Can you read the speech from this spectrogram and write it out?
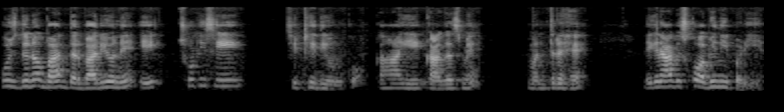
कुछ दिनों बाद दरबारियों ने एक छोटी सी चिट्ठी दी उनको, कहा, ये कागज़ में मंत्र है, लेकिन आप इसको अभी नहीं पढ़िए।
